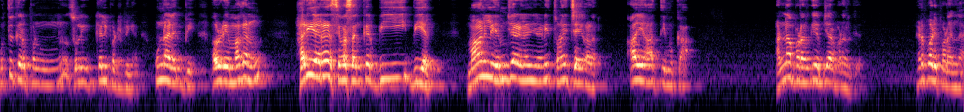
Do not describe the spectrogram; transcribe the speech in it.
முத்துக்கருப்பன்னு சொல்லி கேள்விப்பட்டிருப்பீங்க. முன்னாள் எம்பி அவருடைய மகன் ஹரிஹர சிவசங்கர் பிஇபிஎல் மாநில எம்ஜிஆர் இளைஞர் அணி செயலாளர் அஇஅதிமுக. அண்ணா படம் இருக்குது எம்ஜிஆர் படம் இருக்குது எடப்பாடி படம் இல்லை.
